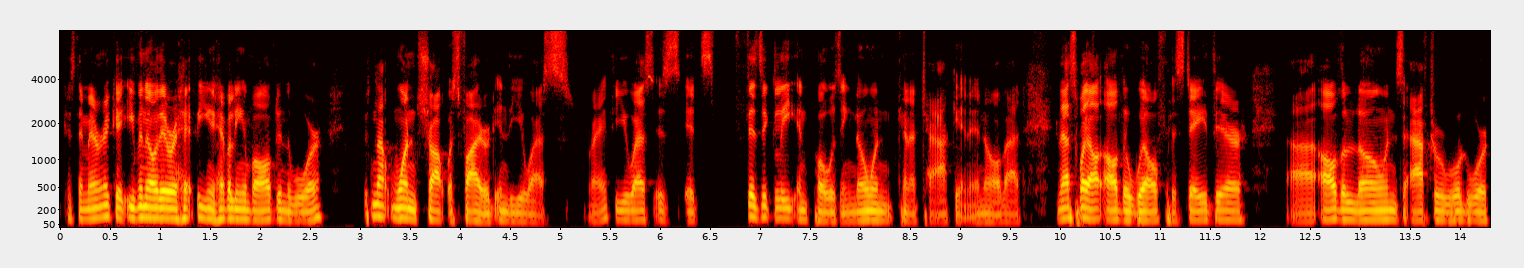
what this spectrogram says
Because America, even though they were heavy, heavily involved in the war, not one shot was fired in the U.S. Right? The U.S. is it's physically imposing. No one can attack it and all that. And that's why all, all the wealth has stayed there. Uh, all the loans after World War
